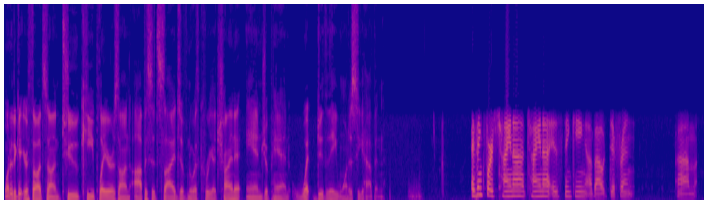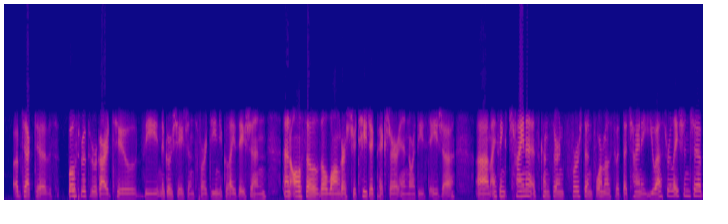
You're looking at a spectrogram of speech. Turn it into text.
Wanted to get your thoughts on two key players on opposite sides of North Korea, China and Japan. What do they want to see happen? I think for China, China is thinking about different um, objectives, both with regard to the negotiations for denuclearization and also the longer strategic picture in Northeast Asia. Um, I think China is concerned first and foremost with the China U.S. relationship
